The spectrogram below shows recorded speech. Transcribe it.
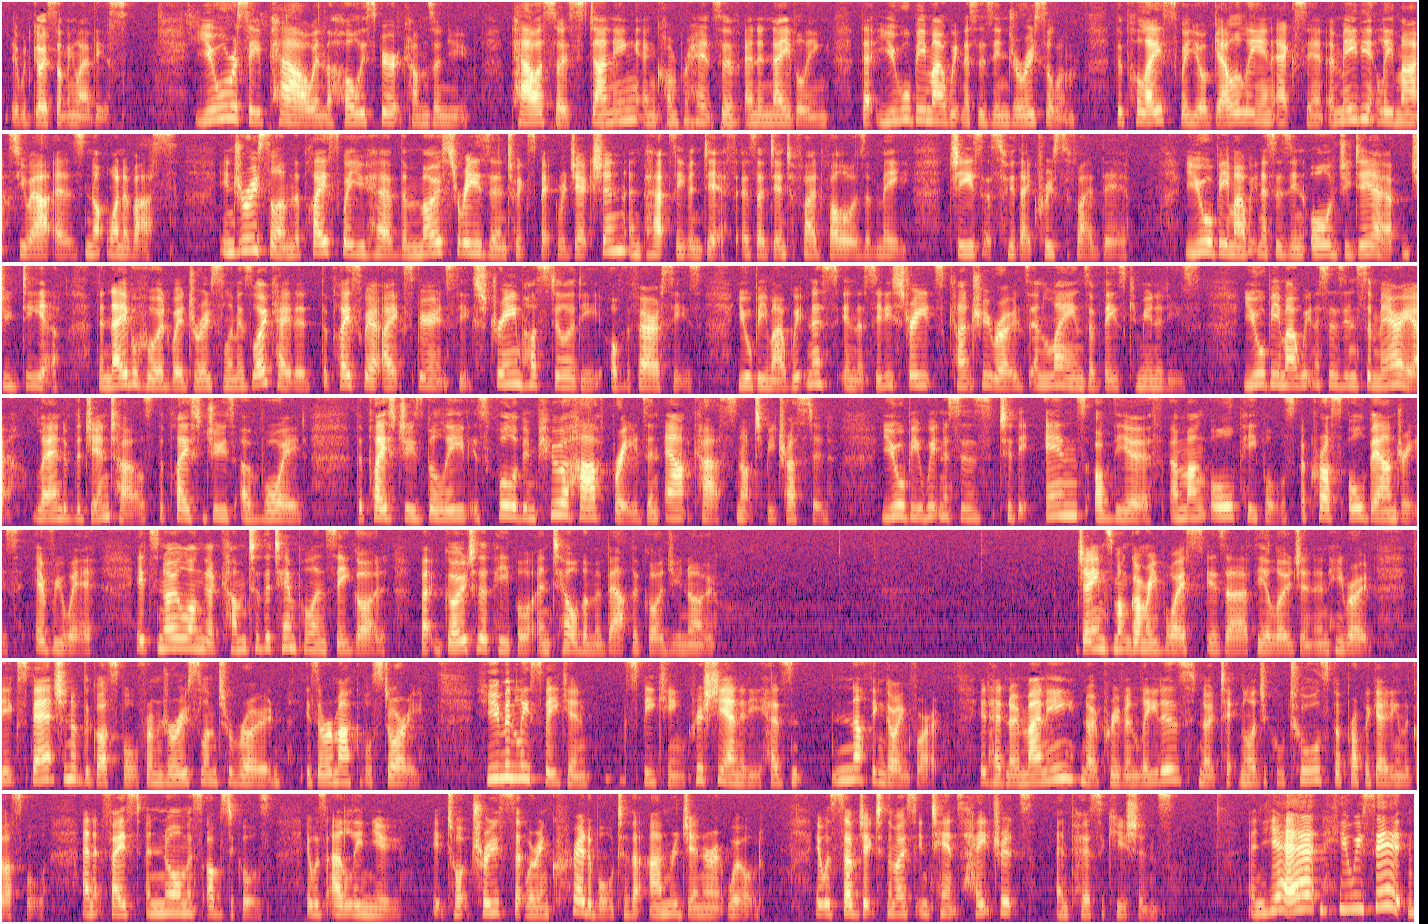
It would go something like this You will receive power when the Holy Spirit comes on you. Power so stunning and comprehensive and enabling that you will be my witnesses in Jerusalem, the place where your Galilean accent immediately marks you out as not one of us. In Jerusalem, the place where you have the most reason to expect rejection and perhaps even death as identified followers of me, Jesus, who they crucified there. You will be my witnesses in all of Judea, Judea, the neighborhood where Jerusalem is located, the place where I experienced the extreme hostility of the Pharisees. You will be my witness in the city streets, country roads, and lanes of these communities. You will be my witnesses in Samaria, land of the Gentiles, the place Jews avoid, the place Jews believe is full of impure half breeds and outcasts not to be trusted. You will be witnesses to the ends of the earth, among all peoples, across all boundaries, everywhere. It's no longer come to the temple and see God, but go to the people and tell them about the God you know. James Montgomery Boice is a theologian, and he wrote The expansion of the gospel from Jerusalem to Rome is a remarkable story. Humanly speaking, speaking, Christianity has nothing going for it. It had no money, no proven leaders, no technological tools for propagating the gospel, and it faced enormous obstacles. It was utterly new. It taught truths that were incredible to the unregenerate world. It was subject to the most intense hatreds and persecutions. And yet, here we sit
